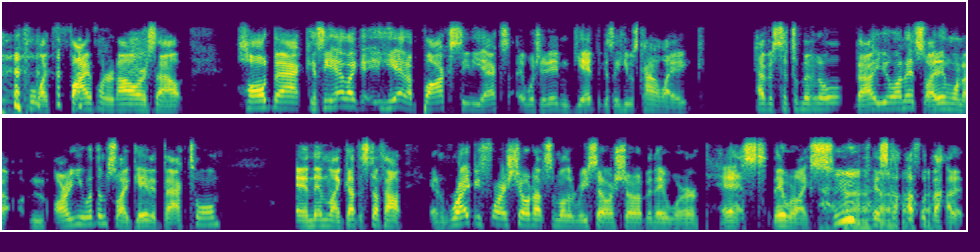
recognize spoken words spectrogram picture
pulled like five hundred dollars out, hauled back because he had like he had a box CDX which I didn't get because he was kind of like having sentimental value on it, so I didn't want to argue with him, so I gave it back to him and then like got the stuff out. And right before I showed up, some other resellers showed up and they were pissed. They were like super pissed off about it.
